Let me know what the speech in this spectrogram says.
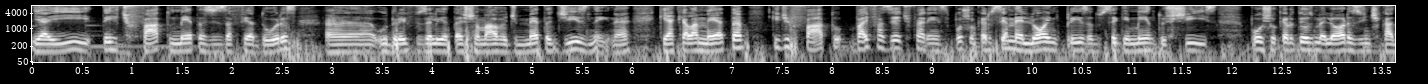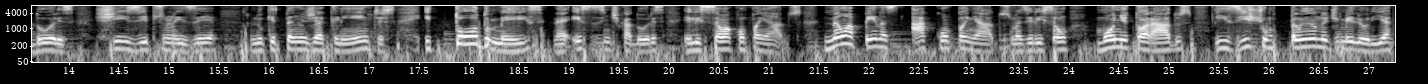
e aí ter de fato metas desafiadoras. Uh, o Dreyfus ele até chamava de meta Disney, né? Que é aquela meta que de fato vai fazer a diferença. Poxa, eu quero ser a melhor empresa do segmento X. Poxa, eu quero ter os melhores indicadores X, Y e Z no que tange a clientes e todo mês, né, esses indicadores, eles são acompanhados. Não apenas acompanhados, mas eles são monitorados e existe um plano de melhoria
